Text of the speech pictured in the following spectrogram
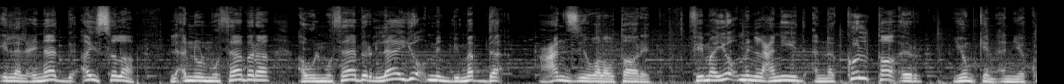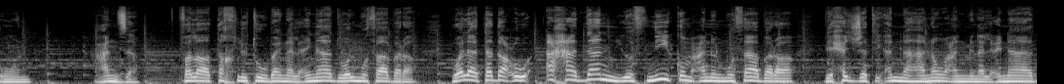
إلى العناد بأي صلة لأن المثابرة أو المثابر لا يؤمن بمبدأ عنزي ولو طارد. فيما يؤمن العنيد أن كل طائر يمكن أن يكون عنزة. فلا تخلطوا بين العناد والمثابرة ولا تدعوا أحدا يثنيكم عن المثابرة بحجة أنها نوعا من العناد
